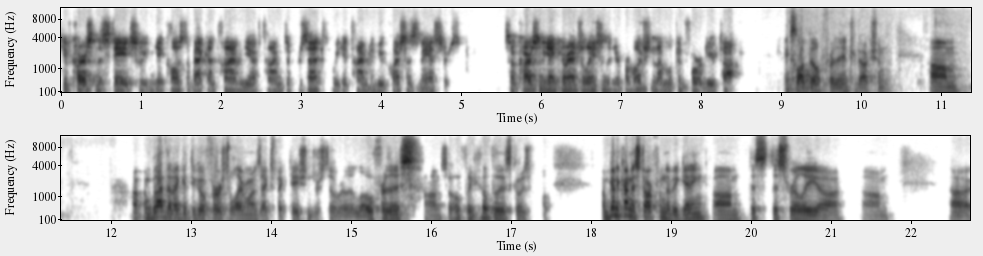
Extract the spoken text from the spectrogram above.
give Carson the stage so we can get close to back on time and you have time to present. We get time to do questions and answers. So Carson, again, congratulations on your promotion. I'm looking forward to your talk. Thanks a lot, Bill, for the introduction. Um, I'm glad that I get to go first while everyone's expectations are still really low for this. Um, so hopefully, hopefully this goes well. I'm going to kind of start from the beginning. Um, this this really uh, um, uh,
